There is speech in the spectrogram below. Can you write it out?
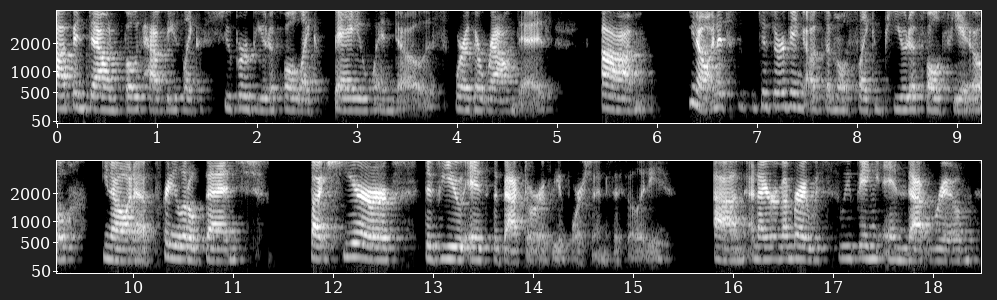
up and down both have these like super beautiful like bay windows where the round is. Um, you know, and it's deserving of the most like beautiful view, you know, on a pretty little bench but here, the view is the back door of the abortion facility. Um, and I remember I was sweeping in that room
